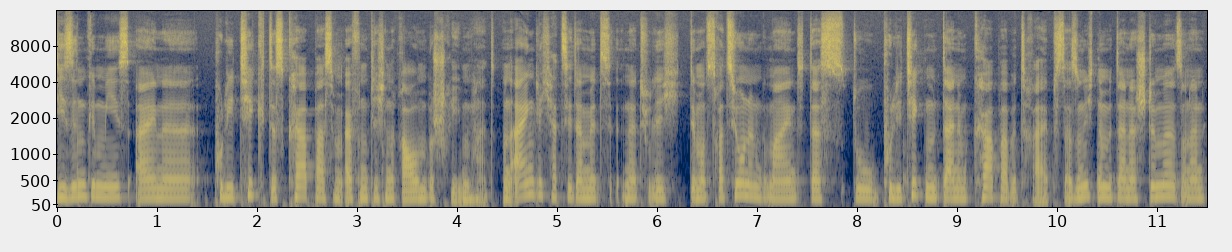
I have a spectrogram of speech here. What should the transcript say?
die sinngemäß eine Politik des Körpers im öffentlichen Raum beschrieben hat. Und eigentlich hat sie damit natürlich Demonstrationen gemeint, dass du Politik mit deinem Körper betreibst. Also nicht nur mit deiner Stimme, sondern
